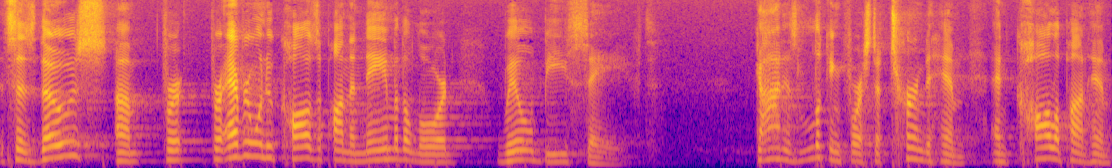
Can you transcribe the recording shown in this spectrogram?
it says, "Those um, for for everyone who calls upon the name of the Lord will be saved." God is looking for us to turn to Him and call upon Him.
